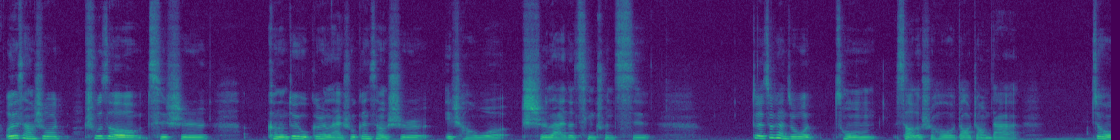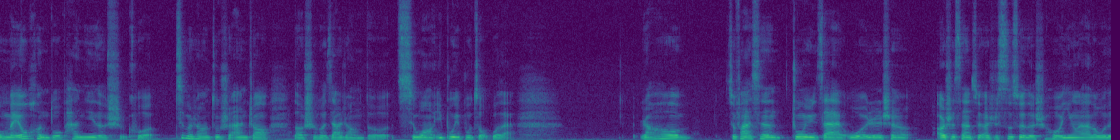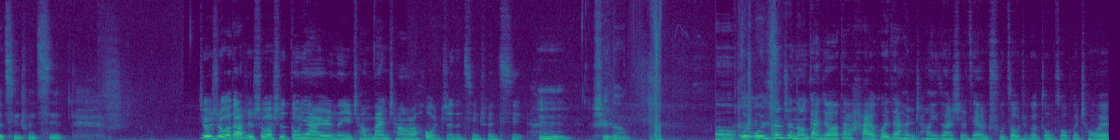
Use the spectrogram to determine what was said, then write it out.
我就想说，出走其实可能对我个人来说，更像是一场我迟来的青春期。对，就感觉我从小的时候到长大，就没有很多叛逆的时刻，基本上就是按照老师和家长的期望一步一步走过来，然后就发现，终于在我人生。二十三岁、二十四岁的时候，迎来了我的青春期。就是我当时说是东亚人的一场漫长而后知的青春期。嗯，是的。嗯，我我甚至能感觉到他还会在很长一段时间出走这个动作会成为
